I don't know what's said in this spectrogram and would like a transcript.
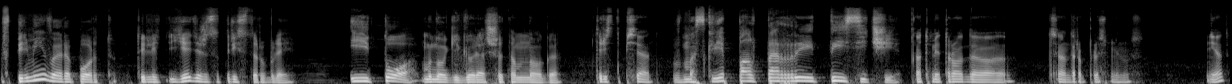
в Перми в аэропорт ты едешь за 300 рублей. И то многие говорят, что это много. 350. В Москве полторы тысячи. От метро до центра плюс-минус. Нет?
